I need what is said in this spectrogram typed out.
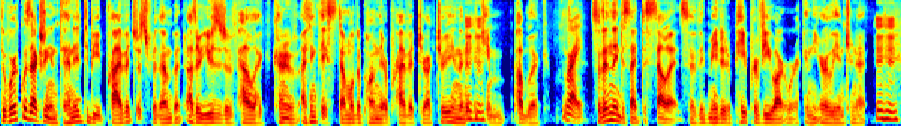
the work was actually intended to be private just for them, but other users of hell, like, kind of, I think they stumbled upon their private directory and then mm-hmm. it became public. Right. So then they decided to sell it. So they made it a pay per view artwork in the early internet. Mm-hmm.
